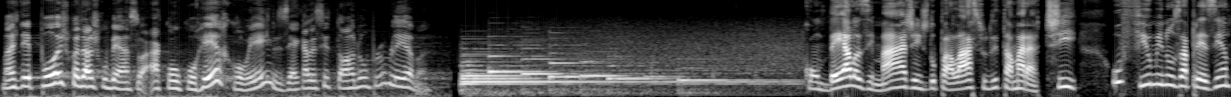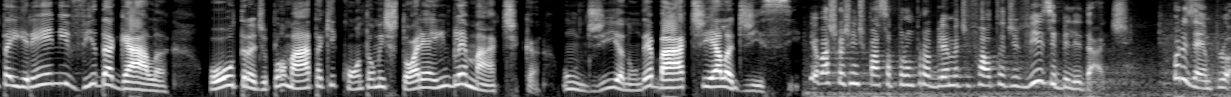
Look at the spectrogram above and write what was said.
Mas depois, quando elas começam a concorrer com eles, é que elas se tornam um problema. Com belas imagens do Palácio do Itamaraty, o filme nos apresenta Irene Vida Gala, outra diplomata que conta uma história emblemática. Um dia, num debate, ela disse: Eu acho que a gente passa por um problema de falta de visibilidade. Por exemplo,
